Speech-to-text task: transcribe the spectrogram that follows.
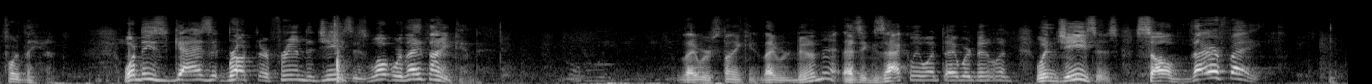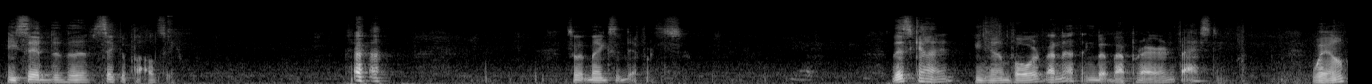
for them. What these guys that brought their friend to Jesus, what were they thinking? They were thinking, they were doing that. That's exactly what they were doing. When Jesus saw their faith, he said to the sick of palsy. so it makes a difference. This kind can come forward by nothing but by prayer and fasting. Well,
